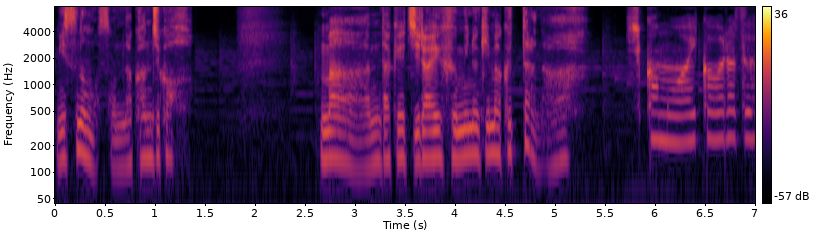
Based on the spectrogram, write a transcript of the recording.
ミスノもそんな感じか。まああんだけ地雷踏み抜きまくったらな。しかも相変わらず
